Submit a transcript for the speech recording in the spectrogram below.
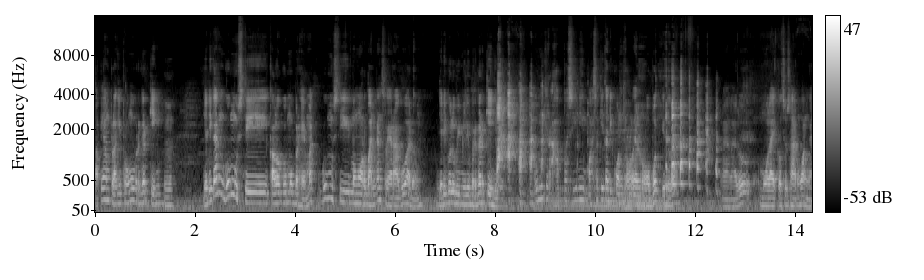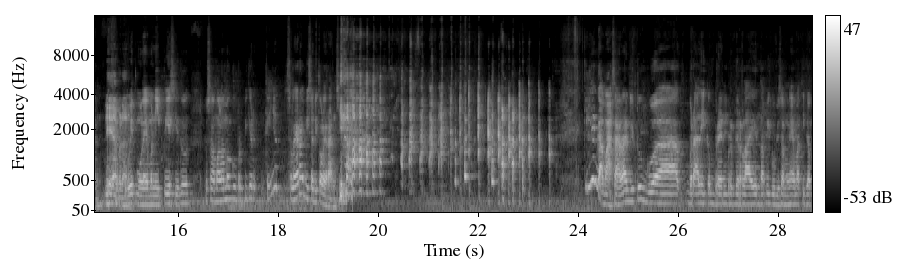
tapi yang lagi promo Burger King. Hmm. Jadi kan gue mesti kalau gue mau berhemat, gue mesti mengorbankan selera gue dong. Jadi gue lebih milih Burger King gitu. gue mikir apa sih ini masa kita dikontrol oleh robot gitu kan? Lalu mulai kesusahan uang kan. Iya, benar. Duit mulai menipis gitu. Terus lama-lama gue berpikir kayaknya selera bisa ditoleransi. kayaknya nggak masalah gitu gue beralih ke brand burger lain tapi gue bisa menghemat 30%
